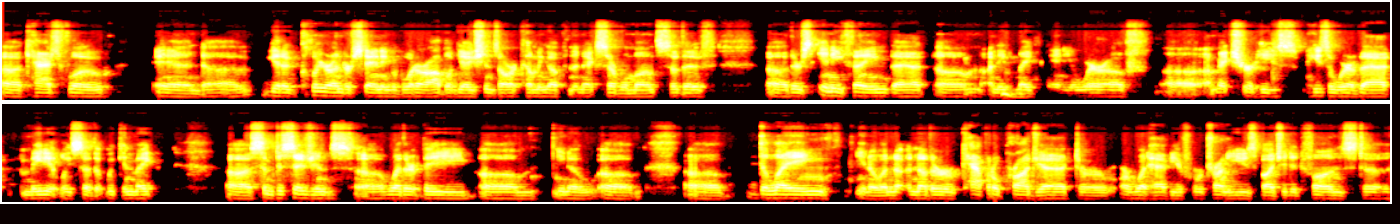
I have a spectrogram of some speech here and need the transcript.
uh, cash flow and uh, get a clear understanding of what our obligations are coming up in the next several months so that if uh, there's anything that um, I need to make Danny aware of, uh, I make sure he's he's aware of that immediately so that we can make uh, some decisions, uh, whether it be um, you know uh, uh delaying you know an, another capital project or or what have you. If we're trying to use budgeted funds to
